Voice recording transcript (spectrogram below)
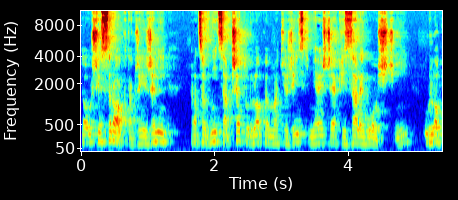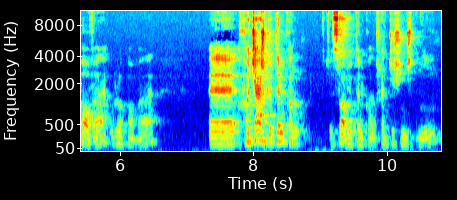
To już jest rok, także jeżeli pracownica przed urlopem macierzyńskim miała jeszcze jakieś zaległości urlopowe, urlopowe chociażby tylko cudzysłowie tylko na przykład 10 dni,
